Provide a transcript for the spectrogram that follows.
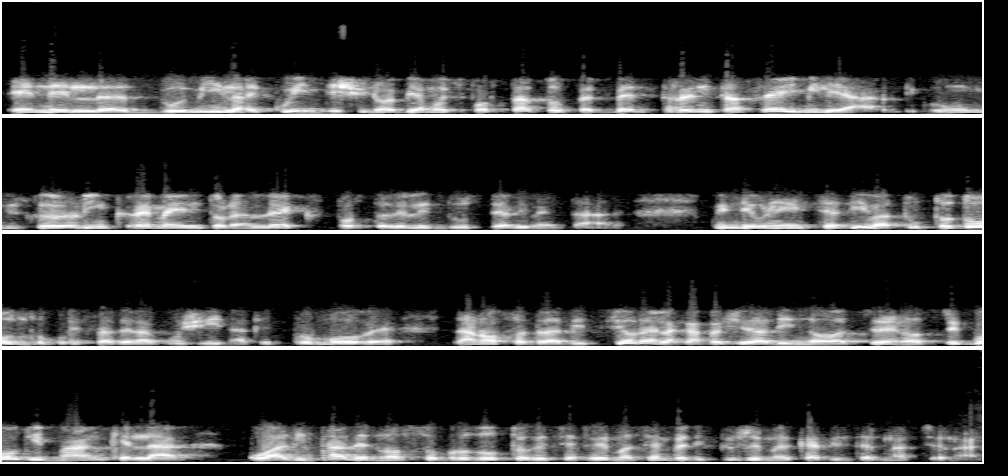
e nel 2015 noi abbiamo esportato per ben 36 miliardi, con un ulteriore incremento nell'export dell'industria alimentare. Quindi è un'iniziativa a tutto tondo questa della cucina che promuove la nostra tradizione, la capacità di innovazione dei nostri cuochi, ma anche la qualità del nostro prodotto che si afferma sempre di più sui mercati internazionali.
